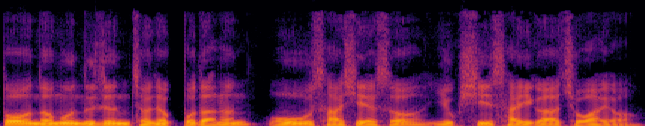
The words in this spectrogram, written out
또 너무 늦은 저녁보다는 오후 4시에서 6시 사이가 좋아요.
